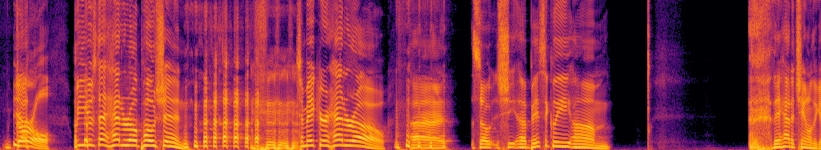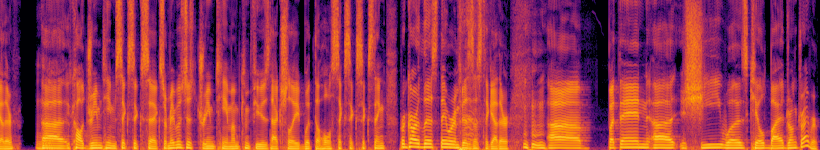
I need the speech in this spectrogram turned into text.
girl. we used a hetero potion to make her hetero. Uh, so she uh, basically, um, they had a channel together. Uh, called Dream Team 666, or maybe it was just Dream Team. I'm confused actually with the whole 666 thing. Regardless, they were in business together. Uh, but then uh, she was killed by a drunk driver.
